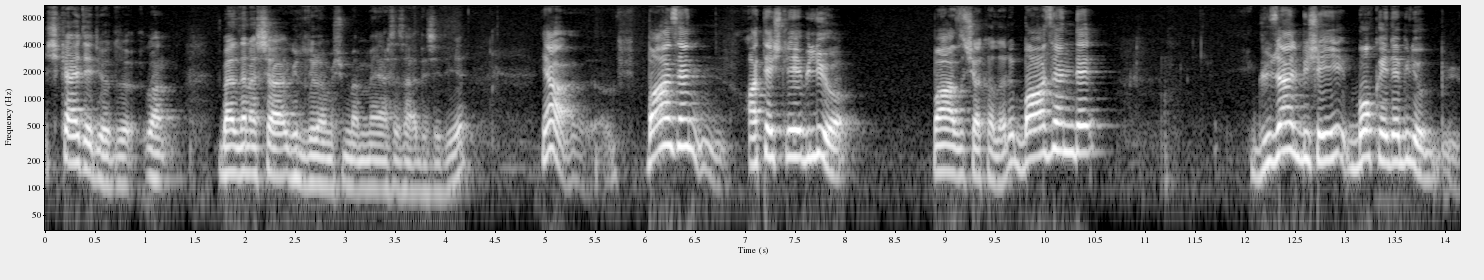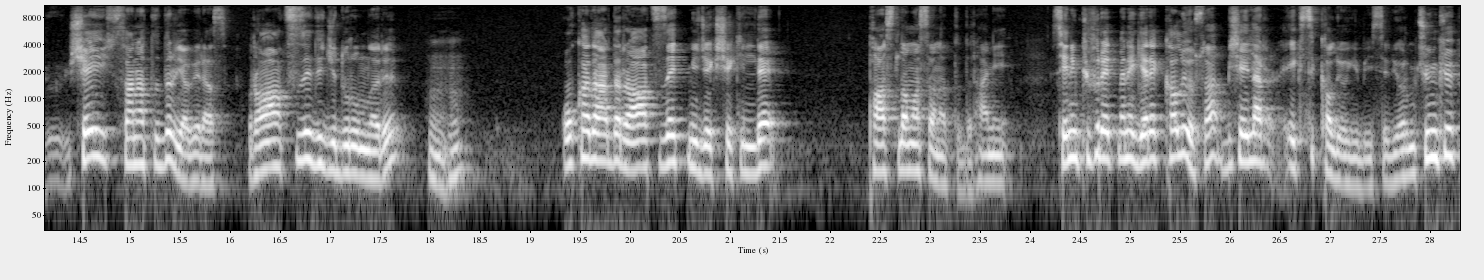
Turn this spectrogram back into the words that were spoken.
şikayet ediyordu. Lan belden aşağı güldürüyormuşum ben meğerse sadece diye. Ya bazen ateşleyebiliyor bazı şakaları. Bazen de güzel bir şeyi bok edebiliyor. Şey sanatıdır ya biraz. Rahatsız edici durumları o kadar da rahatsız etmeyecek şekilde paslama sanatıdır. Hani senin küfür etmene gerek kalıyorsa bir şeyler eksik kalıyor gibi hissediyorum. Çünkü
